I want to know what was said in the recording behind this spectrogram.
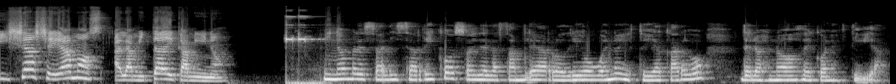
y ya llegamos a la mitad de camino. Mi nombre es Alisa Rico, soy de la Asamblea Rodrigo Bueno y estoy a cargo de los nodos de conectividad.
